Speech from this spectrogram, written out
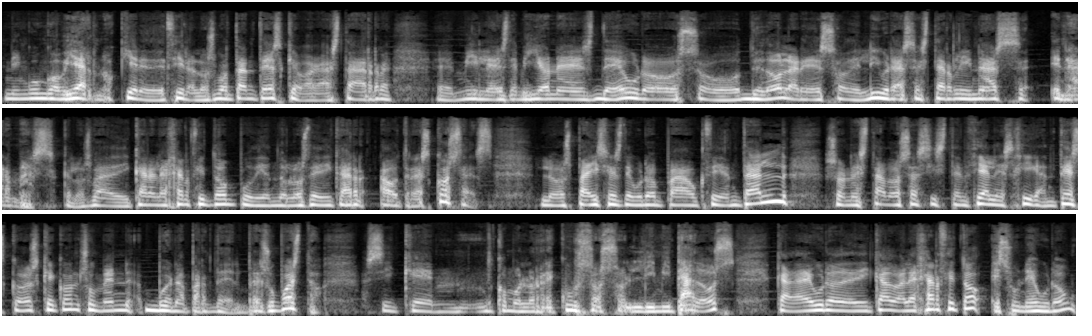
Ningún gobierno quiere decir a los votantes que va a gastar eh, miles de millones de euros o de dólares o de libras esterlinas en armas, que los va a dedicar al ejército pudiéndolos dedicar a otras cosas. Los países de Europa Occidental son estados asistenciales gigantescos que consumen buena parte del presupuesto. Así que, mm, como los recursos son limitados, cada euro dedicado al ejército es un euro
